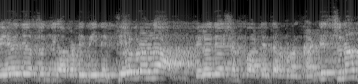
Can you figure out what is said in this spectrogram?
బిహేవ్ చేస్తుంది కాబట్టి దీన్ని తీవ్రంగా తెలుగుదేశం పార్టీ తరఫున ఖండిస్తున్నాం.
